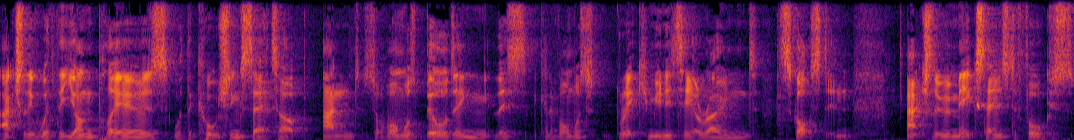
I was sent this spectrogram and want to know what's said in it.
actually with the young players, with the coaching setup and sort of almost building this kind of almost great community around Scotstoun, actually it would make sense to focus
